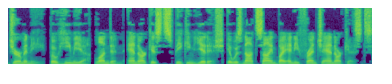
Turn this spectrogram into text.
Germany, Bohemia, London anarchists speaking Yiddish it was not signed by any French anarchists.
